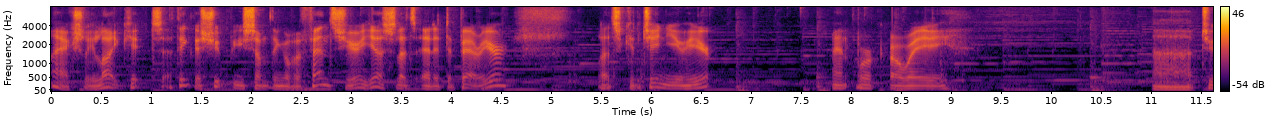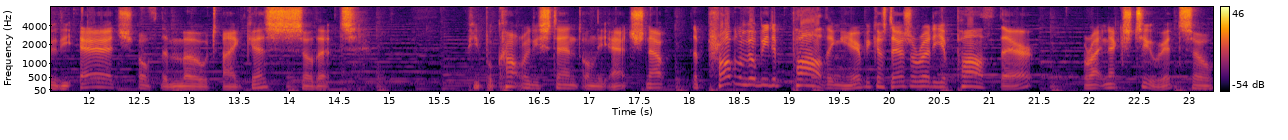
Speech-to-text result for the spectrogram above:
I actually like it. I think there should be something of a fence here. Yes, let's edit the barrier. Let's continue here. And work our way uh, to the edge of the moat, I guess, so that people can't really stand on the edge. Now, the problem will be the pathing here, because there's already a path there, right next to it. So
